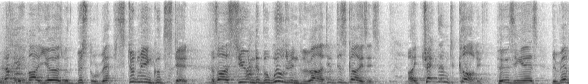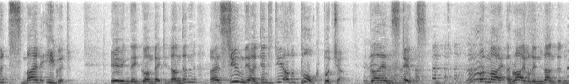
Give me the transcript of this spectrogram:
Luckily, my years with Bristol Rep stood me in good stead, as I assumed a bewildering variety of disguises. I tracked them to Cardiff, posing as the Reverend Smiler Egret. Hearing they'd gone back to London, I assumed the identity of a pork butcher, Brian Stokes. On my arrival in London,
